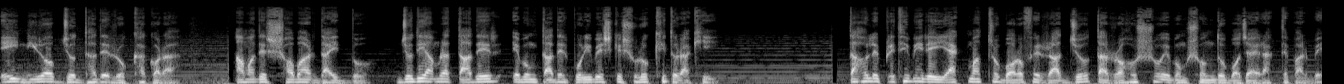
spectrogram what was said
এই নীরব যোদ্ধাদের রক্ষা করা। আমাদের সবার দায়িত্ব। যদি আমরা তাদের এবং তাদের পরিবেশকে সুরক্ষিত রাখি, তাহলে পৃথিবীর এই একমাত্র বরফের রাজ্য তার রহস্য এবং সৌন্দ বজায় রাখতে পারবে।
